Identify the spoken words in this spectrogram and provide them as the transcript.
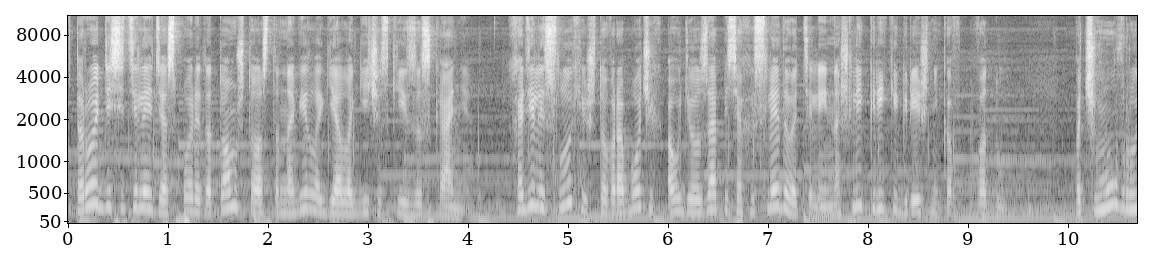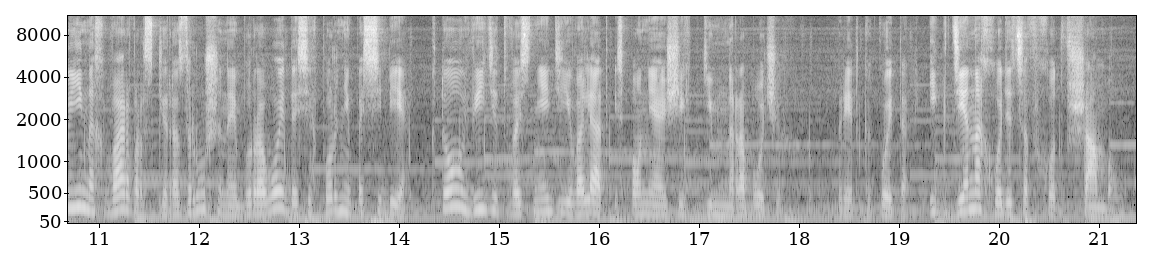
Второе десятилетие спорят о том, что остановило геологические изыскания. Ходили слухи, что в рабочих аудиозаписях исследователей нашли крики грешников в аду. Почему в руинах варварски разрушенной буровой до сих пор не по себе? Кто увидит во сне дьяволят, исполняющих гимн рабочих? Бред какой-то. И где находится вход в Шамбал?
